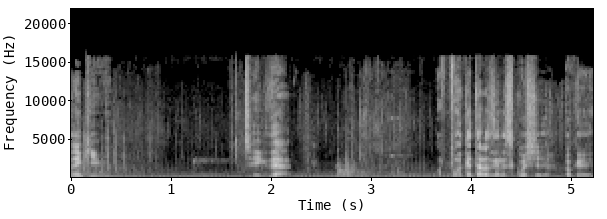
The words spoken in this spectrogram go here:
Thank you. Take that. Oh, fuck, I thought I was gonna squish it. Okay.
